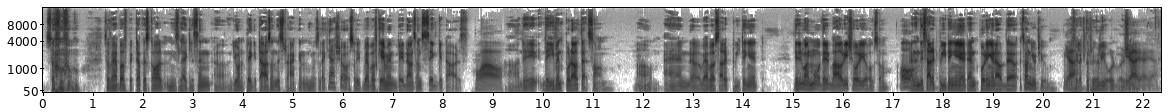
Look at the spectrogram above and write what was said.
So, so Vaibhav picked up his call and he's like, "Listen, uh, do you want to play guitars on this track?" And he was like, "Yeah, sure." So Vaibhav came in, laid down some sick guitars. Wow. Uh, they they even put out that song, um, and uh, Vaibhav started tweeting it. They did one more. They did Bawri Chhori also. Oh. And then they started tweeting it and putting it out there. It's on YouTube. Yeah. I feel like the really old version. Yeah, yeah, yeah.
